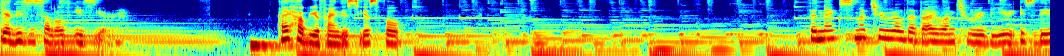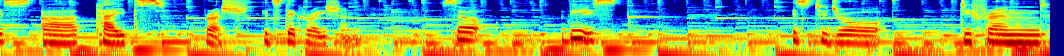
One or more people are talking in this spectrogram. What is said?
yeah this is a lot easier I hope you find this useful The next material that I want to review is this uh, tights brush. It's decoration. So this is to draw different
